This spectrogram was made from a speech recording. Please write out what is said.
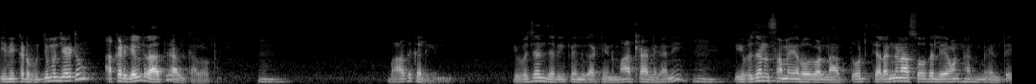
ఈయన ఇక్కడ ఉద్యమం చేయటం అక్కడికి వెళ్ళి రాత్రి వాళ్ళు కలవటం. బాధ కలిగింది. విభజన జరిగిపోయింది కాబట్టి నేను మాట్లాడను కానీ. విభజన సమయంలో వాళ్ళు నా తోటి తెలంగాణ సోదరులు ఏమంటున్నారు వెళ్తే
